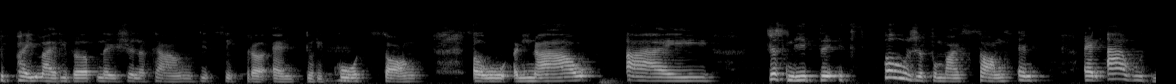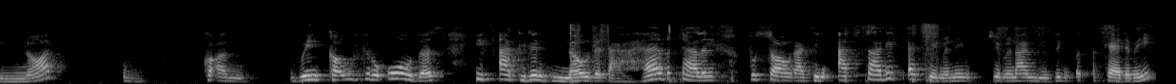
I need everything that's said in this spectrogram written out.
to pay my ReverbNation account, etc., and to record songs. So now I just need the exposure for my songs, and and I would not um, went go through all this if I didn't know that I have a talent for songwriting. I studied at Gemini, Gemini Music Academy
